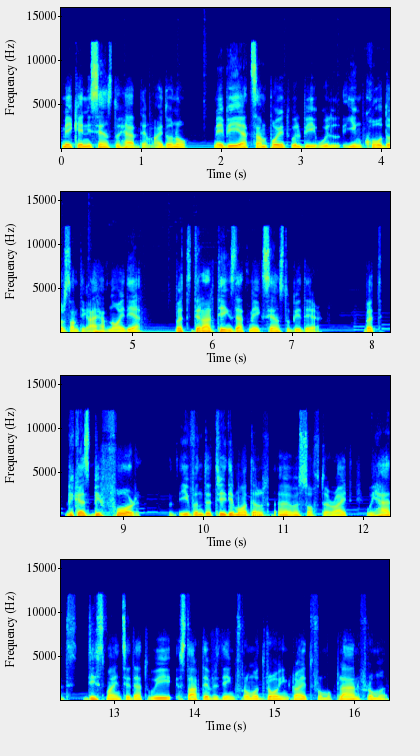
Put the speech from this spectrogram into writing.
make any sense to have them. I don't know. Maybe at some point will be will encode or something. I have no idea. But there are things that make sense to be there. But because before even the 3D model uh, software, right? We had this mindset that we start everything from a drawing, right? From a plan, from a,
